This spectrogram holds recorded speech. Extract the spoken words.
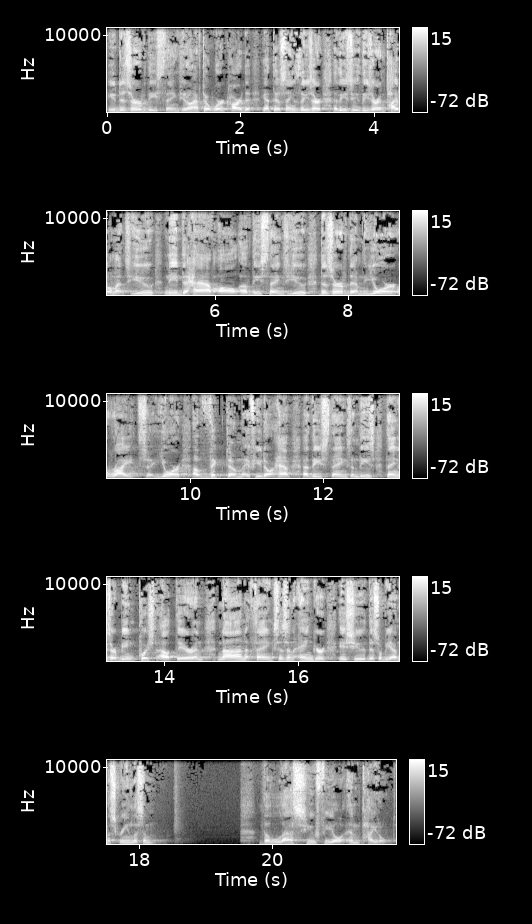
you deserve these things. You don't have to work hard to get those things. These are, these, these are entitlements. You need to have all of these things. You deserve them. Your rights. You're a victim if you don't have uh, these things. And these things are being pushed out there and non-thanks is an anger issue. This will be on the screen. Listen the less you feel entitled.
